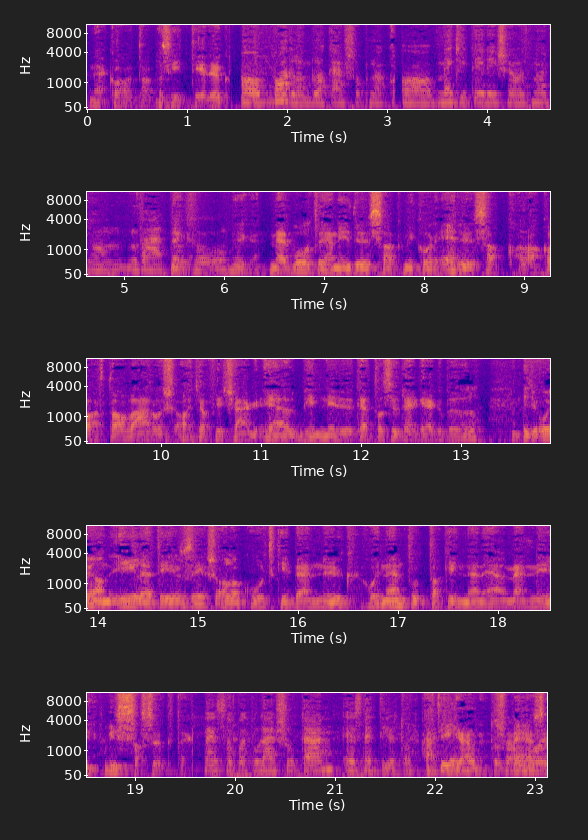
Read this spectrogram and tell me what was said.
meghaltak az itt élők. A barlanglakásoknak a megítélése az nagyon változó. Igen, igen, mert volt olyan időszak, mikor erőszakkal akarta a város atyafiság elvinni őket az üregekből. Egy olyan életérzés alakult ki bennük, hogy nem tudtak innen elmenni, visszaszöktek. Felszabadulás után ez betiltották. Hát igen, tudom, persze,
